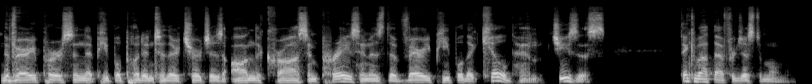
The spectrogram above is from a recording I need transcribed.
The very person that people put into their churches on the cross and praise him is the very people that killed him, Jesus. Think about that for just a moment.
